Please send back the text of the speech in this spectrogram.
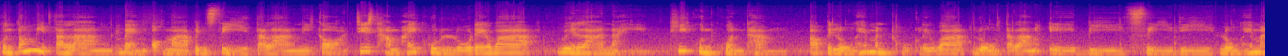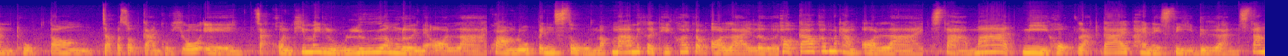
คุณต้องมีตารางแบ่งออกมาเป็น 4 ตารางนี้ก่อน ที่จะทำให้คุณรู้ได้ว่า เวลาไหนที่คุณควรทำ เอาไปลงให้มันถูกเลยว่า ลงตาราง A B C D ลงให้มันถูกต้องจากประสบการณ์ของคิโอเอง จากคนที่ไม่รู้เรื่องเลยในออนไลน์ ความรู้เป็นศูนย์มากๆ ไม่เคยเทคค่อยกับออนไลน์เลย พอก้าวเข้ามาทำออนไลน์ สามารถมี 6 หลักได้ภายใน 4 เดือน สร้าง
